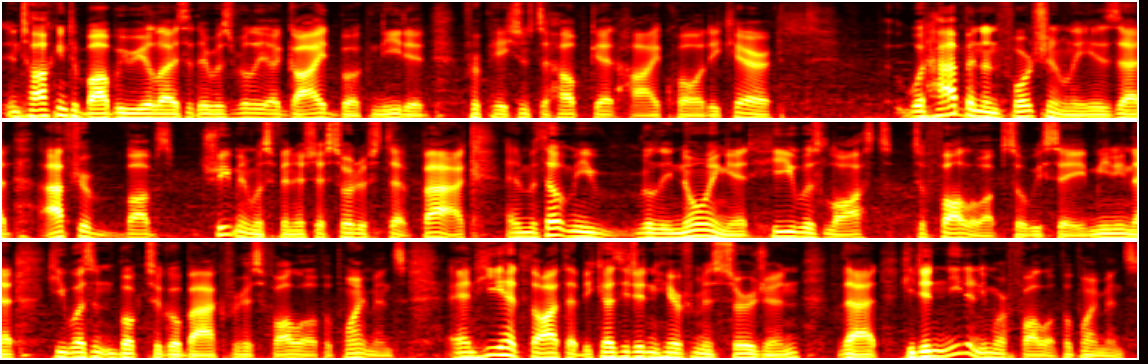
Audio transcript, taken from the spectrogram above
in talking to Bob, we realized that there was really a guidebook needed for patients to help get high quality care. What happened, unfortunately, is that after Bob's treatment was finished, I sort of stepped back, and without me really knowing it, he was lost to follow up, so we say, meaning that he wasn't booked to go back for his follow up appointments. And he had thought that because he didn't hear from his surgeon, that he didn't need any more follow up appointments.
